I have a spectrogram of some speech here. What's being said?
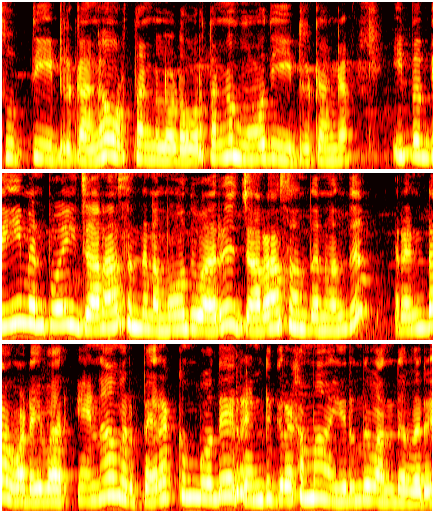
சுற்றிக்கிட்டு இருக்காங்க. ஒருத்தங்களோட ஒருத்தங்க மோதிக்கிட்டு இருக்காங்க. இப்போ பீமன் போய் ஜராசந்தனை மோதுவார். ஜராசந்தன் வந்து ரெண்டாக உடைவார். ஏன்னா அவர் பிறக்கும்போதே ரெண்டு கிரகமாக இருந்து வந்தவர்.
